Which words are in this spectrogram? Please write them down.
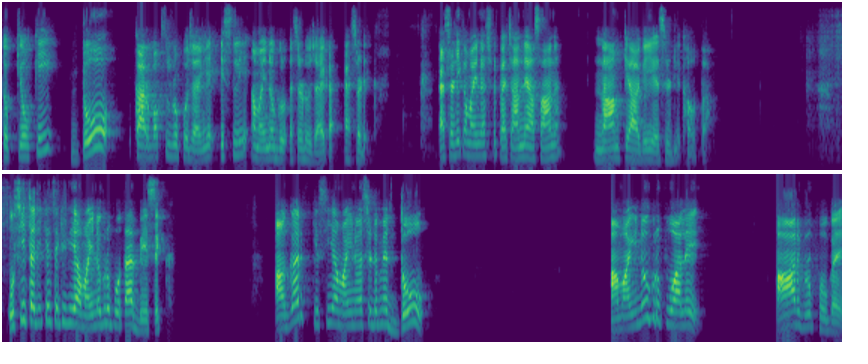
तो क्योंकि दो कार्बोक्सिल ग्रुप हो जाएँगे, इसलिए अमाइनो एसिड हो जाएगा एसिडिक एसिडिक अमाइनो एसिड पहचानने आसान है। नाम के आगे ही एसिड लिखा होता। उसी तरीके से क्योंकि अमाइनो ग्रुप होता है बेसिक अगर किसी अमाइनो एसिड में दो अमाइनो ग्रुप वाले आर ग्रुप हो गए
